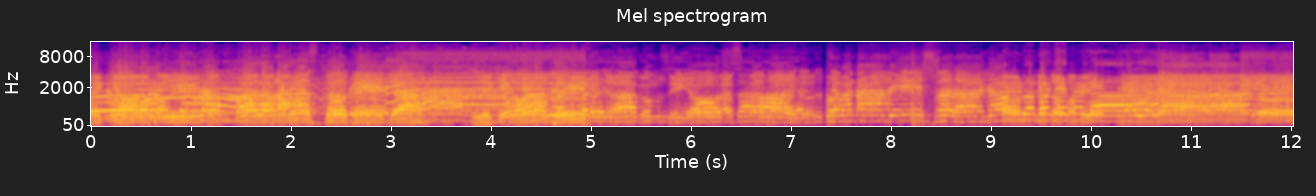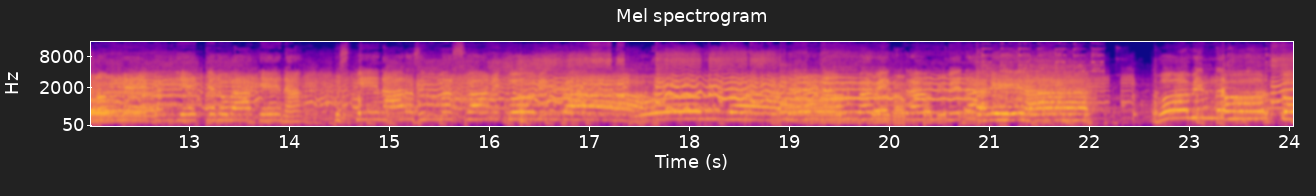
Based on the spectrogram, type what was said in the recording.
యజ్ఞోపవీతం బలమస్తు తేజ మే గంగేత్యనువాకేన పుష్పే నారసింహస్వామి గోవింద శరణం పవిత్రం విదలీలా గోవిందోర్తో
